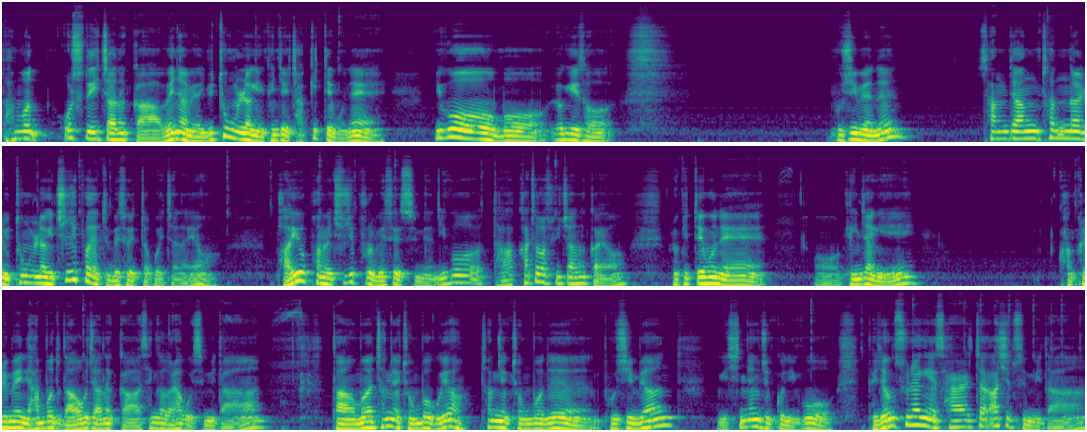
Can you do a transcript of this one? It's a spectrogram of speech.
한번 올 수도 있지 않을까. 왜냐하면 유통 물량이 굉장히 작기 때문에 이거 뭐 여기서 보시면은 상장 첫날 유통 물량이 70% 매수했다고 했잖아요. 바이오팜에 70% 매수했으면 이거 다 가져갈 수 있지 않을까요? 그렇기 때문에 어, 굉장히 광클맨이 한 번 더 나오지 않을까 생각을 하고 있습니다. 다음은 청력 정보고요. 청력 정보는 보시면 여기 신영증권이고 배정 수량이 살짝 아쉽습니다.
